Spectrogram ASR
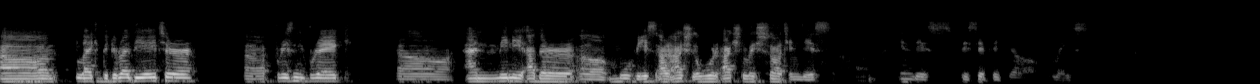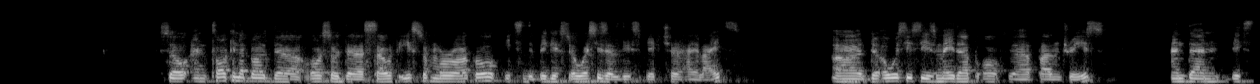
Um, like The Gladiator, uh, Prison Break, uh, and many other uh, movies are actually were actually shot in this in this specific uh, place. So, and talking about the also the southeast of Morocco, it's the biggest oasis as this picture highlights. Uh, the oasis is made up of uh, palm trees and then it's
